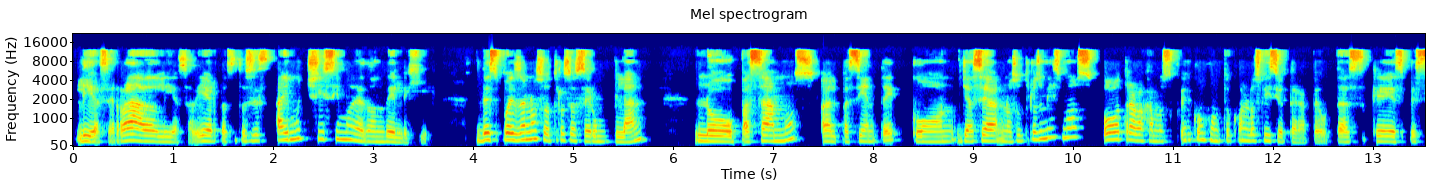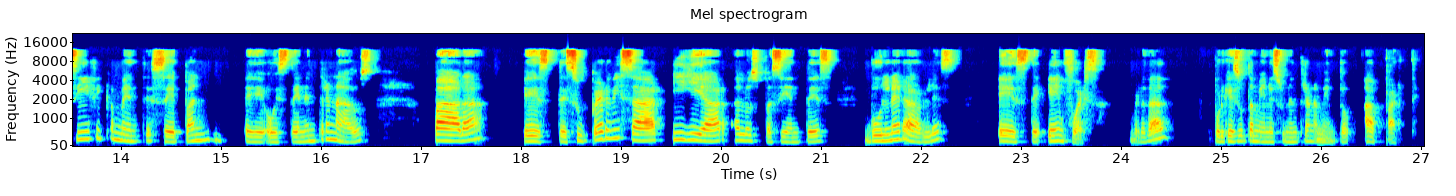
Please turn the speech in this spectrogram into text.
ligas cerradas, ligas abiertas. Entonces, hay muchísimo de dónde elegir. Después de nosotros hacer un plan, lo pasamos al paciente con ya sea nosotros mismos o trabajamos en conjunto con los fisioterapeutas que específicamente sepan eh, o estén entrenados para este, supervisar y guiar a los pacientes vulnerables este, en fuerza, ¿verdad? Porque eso también es un entrenamiento aparte.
